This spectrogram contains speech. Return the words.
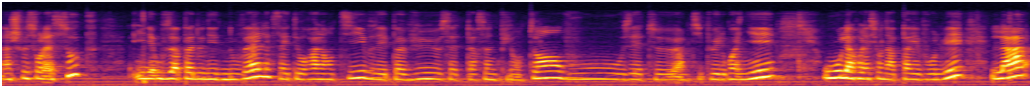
un cheveu sur la soupe il ne vous a pas donné de nouvelles, ça a été au ralenti, vous n'avez pas vu cette personne depuis longtemps, vous, êtes euh, un petit peu éloigné, ou la relation n'a pas évolué. Là,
